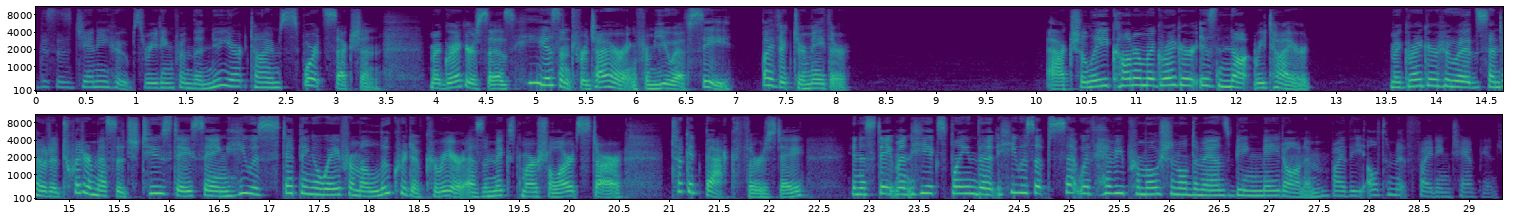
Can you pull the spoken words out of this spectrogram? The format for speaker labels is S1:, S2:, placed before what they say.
S1: This is Jenny Hoops reading from the New York Times sports section. McGregor says he isn't retiring from UFC by Victor Mather. Actually, Conor McGregor is not retired. McGregor, who had sent out a Twitter message Tuesday saying he was stepping away from a lucrative career as a mixed martial arts star, took it back Thursday. In a statement, he explained that he was upset with heavy promotional demands being made on him by the Ultimate Fighting Championship.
